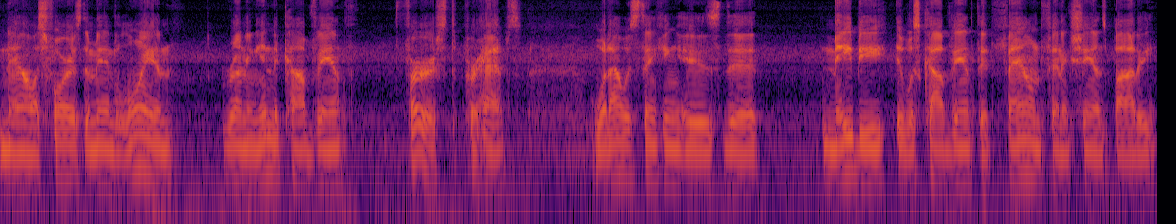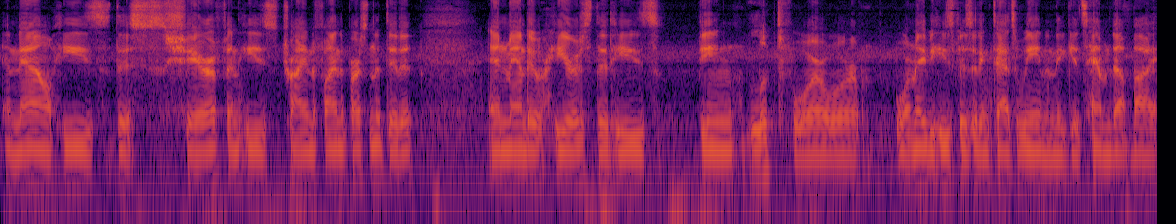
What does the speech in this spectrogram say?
Now, as far as the Mandalorian running into Cobb Vanth first, perhaps, what I was thinking is that maybe it was Cobb Vanth that found Fennec Shand's body, and now he's this sheriff, and he's trying to find the person that did it. And Mando hears that he's being looked for, or or maybe he's visiting Tatooine, and he gets hemmed up by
